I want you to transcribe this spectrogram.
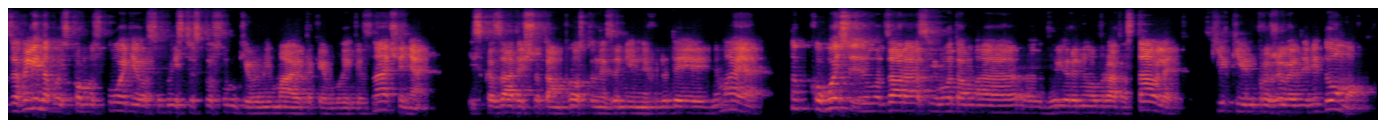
взагалі на Близькому Сході особисті стосунки вони мають таке велике значення. І сказати, що там просто незамінних людей немає. Ну, когось от зараз його там двоюрідного брата ставлять. Скільки він проживе, невідомо.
